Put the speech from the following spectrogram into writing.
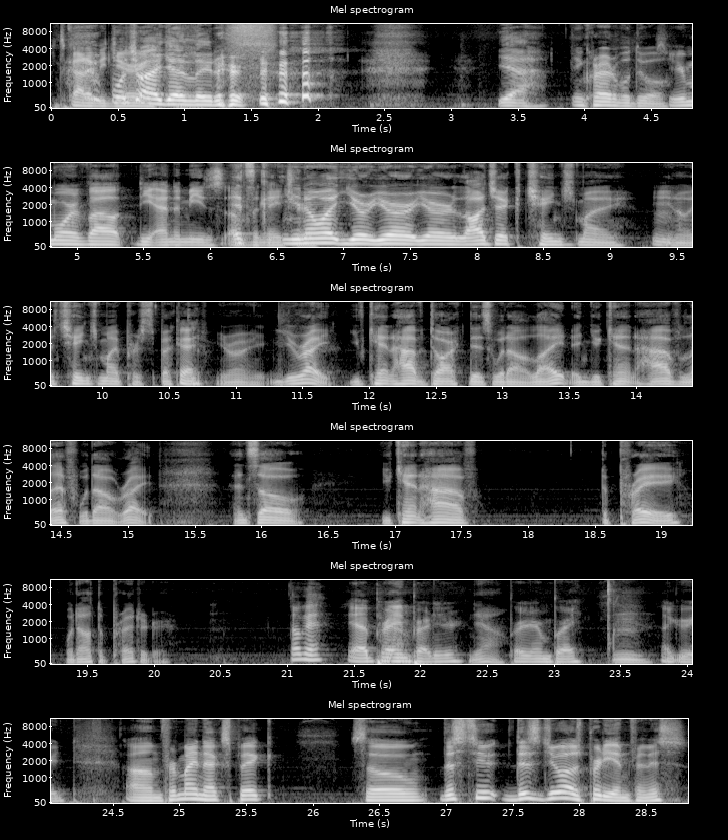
it's got to be Jerry. We'll try again later. Yeah, incredible duo. So you're more about the enemies of it's the nature. you know what your your your logic changed my you Mm. know it changed my perspective. Okay. You're right. You're right. You can't have darkness without light, and you can't have left without right, and so you can't have the prey without the predator. Okay. Yeah, prey Yeah. and predator. Yeah. Predator and prey. Mm. Agreed. Um, for my next pick, so this two this duo is pretty infamous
